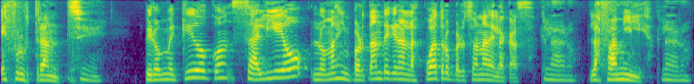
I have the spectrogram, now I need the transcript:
es frustrante. Sí. pero me quedo con, salió lo más importante que eran las cuatro personas de la casa, Claro, la familia. claro.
